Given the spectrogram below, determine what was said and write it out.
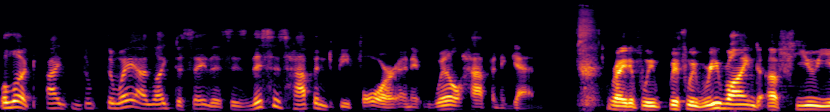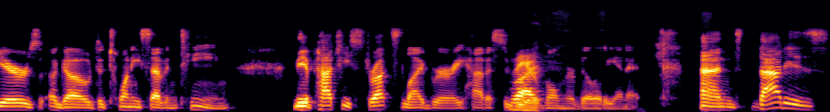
Well, look, I the, the way I like to say this is this has happened before and it will happen again. Right? If we if we rewind a few years ago to 2017, the Apache Struts library had a severe right vulnerability in it. And that is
